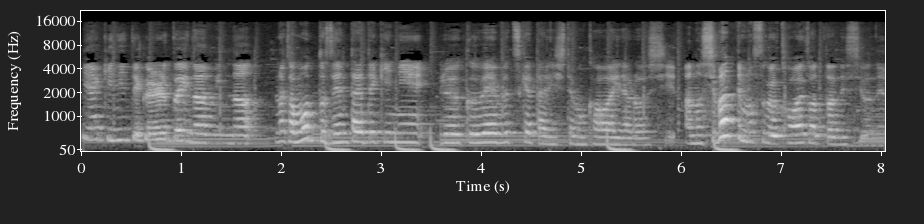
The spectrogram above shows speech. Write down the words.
いや気に入ってくれるといいなみんな。なんかもっと全体的にルークウェーブつけたりしても可愛いだろうし。あの縛ってもすごい可愛かったんですよね。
